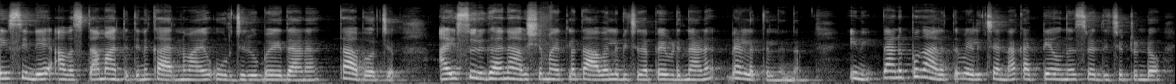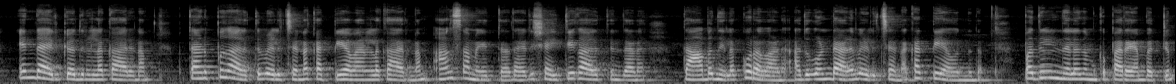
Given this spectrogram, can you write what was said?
ഐസിന്റെ അവസ്ഥാമാറ്റത്തിന് കാരണമായ ഊർജരൂപം ഏതാണ്? താപോർജം. ഐസ് ഉരുകാൻ ആവശ്യമായിട്ടുള്ള താപം ലഭിച്ചത് അപ്പോൾ എവിടെ നിന്നാണ് വെള്ളത്തിൽ നിന്ന്. ഇനി തണുപ്പ് കാലത്ത് വെളിച്ചെണ്ണ കട്ടിയാവുന്നത് ശ്രദ്ധിച്ചിട്ടുണ്ടോ? എന്തായിരിക്കും അതിനുള്ള കാരണം? തണുപ്പ് കാലത്ത് വെളിച്ചെണ്ണ കട്ടിയാവാനുള്ള കാരണം ആ സമയത്ത് അതായത് ശൈത്യകാലത്ത് എന്താണ്? താപനില കുറവാണ്. അതുകൊണ്ടാണ് വെളിച്ചെണ്ണ കട്ടിയാവുന്നത്. അപ്പം അതിൽ നിന്നെല്ലാം നമുക്ക് പറയാൻ പറ്റും.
